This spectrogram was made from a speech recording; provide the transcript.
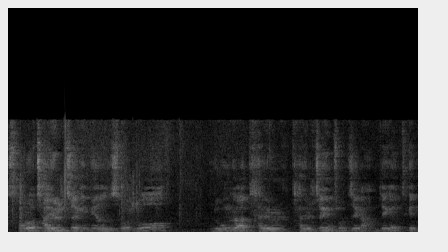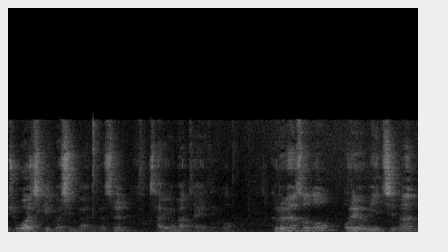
서로 자율적이면서도 누군가가 타율, 타율적인 존재가 안 되게 어떻게 조화시킬 것인가 하는 것을 사회가 맡아야 되고 그러면서도 어려움이 있지만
